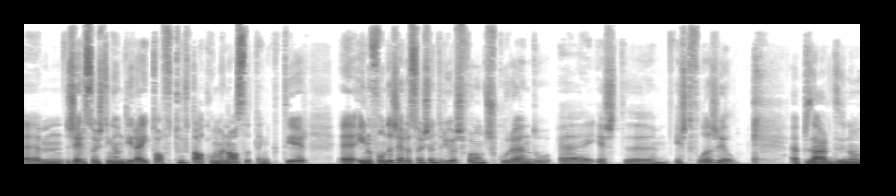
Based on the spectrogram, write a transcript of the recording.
um, gerações tenham direito ao futuro, tal como a nossa tem que ter. e, no fundo, as gerações anteriores foram descurando este, este flagelo. Apesar de não,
